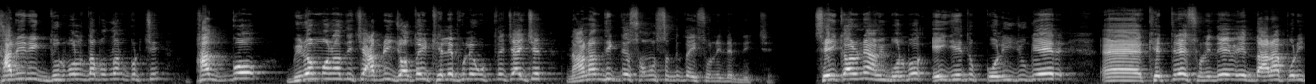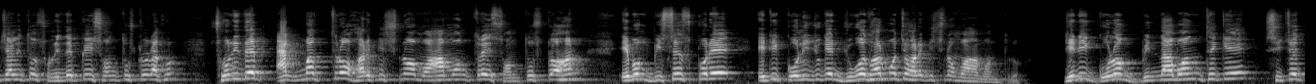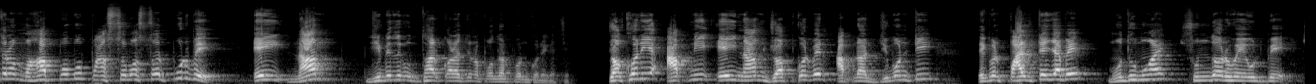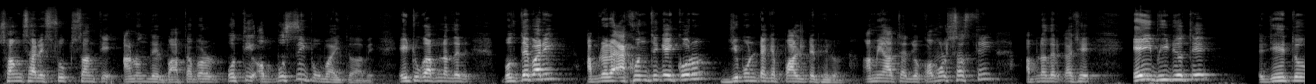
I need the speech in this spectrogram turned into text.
শারীরিক দুর্বলতা প্রদান করছে। ভাগ্য বিড়ম্বনা দিচ্ছে। আপনি যতই ঠেলে ফুলে উঠতে চাইছেন, নানান দিক দিয়ে সমস্যা কিন্তু এই শনিদেব দিচ্ছে। সেই কারণে আমি বলব, এই যেহেতু কলিযুগের ক্ষেত্রে শনিদেবের দ্বারা পরিচালিত, শনিদেবকেই সন্তুষ্ট রাখুন। শনিদেব একমাত্র হরেকৃষ্ণ মহামন্ত্রে সন্তুষ্ট হন এবং বিশেষ করে এটি কলিযুগের যুগধর্ম হচ্ছে হরেকৃষ্ণ মহামন্ত্র। যিনি গোলক বৃন্দাবন থেকে শ্রীচৈতন্য মহাপ্রভু পাঁচশো বৎসর পূর্বে এই নাম জীবেদের উদ্ধার করার জন্য পদার্পণ করে গেছে। যখনই আপনি এই নাম জপ করবেন, আপনার জীবনটি দেখবেন পাল্টে যাবে। মধুময়, সুন্দর হয়ে উঠবে। সংসারে সুখ, শান্তি, আনন্দের বাতাবরণ অতি অবশ্যই প্রবাহিত হবে। এইটুকু আপনাদের বলতে পারি। আপনারা এখন থেকেই করুন, জীবনটাকে পাল্টে ফেলুন। আমি আচার্য কমল শাস্ত্রী, আপনাদের কাছে এই ভিডিওতে যেহেতু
